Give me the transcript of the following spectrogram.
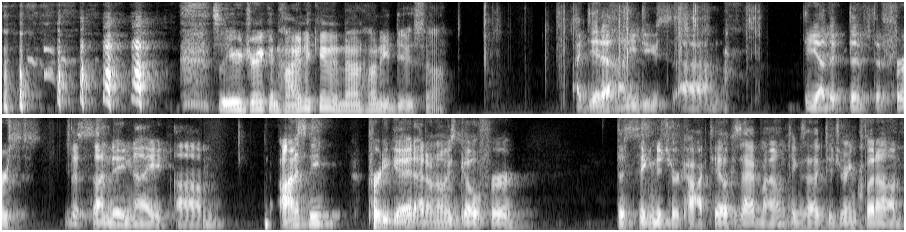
so you're drinking Heineken and not Honey Deuce, huh? I did a Honey Deuce um, the other the the first the Sunday night. Um, honestly, pretty good. I don't always go for the signature cocktail because I have my own things I like to drink. But um,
